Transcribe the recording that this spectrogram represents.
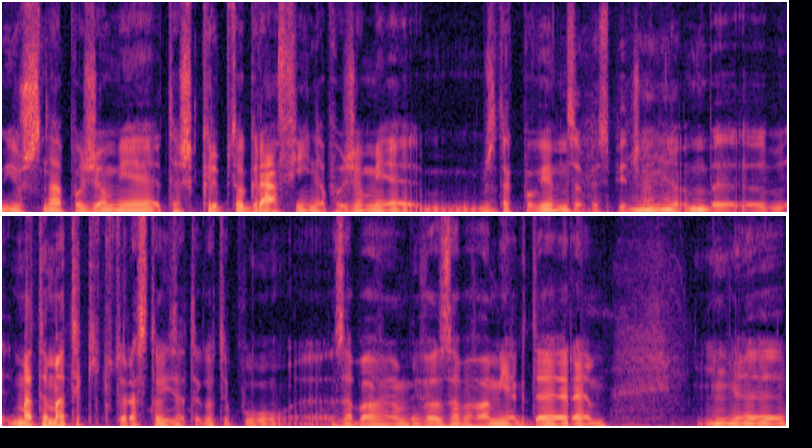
już na poziomie też kryptografii, na poziomie, że tak powiem... Zabezpieczenia. Matematyki, która stoi za tego typu zabawami, zabawami jak DRM, E,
